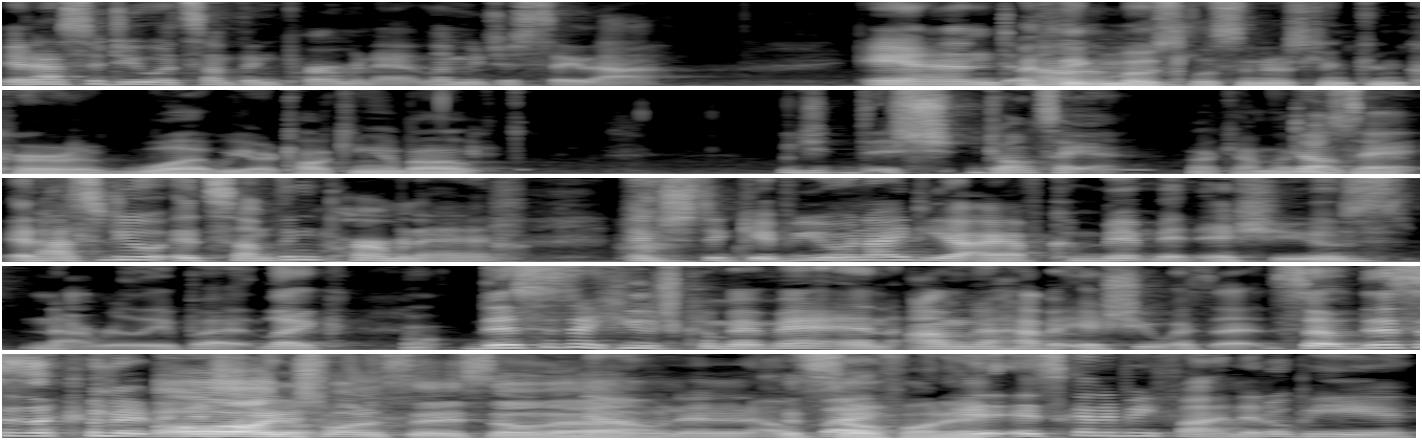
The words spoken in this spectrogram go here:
it has to do with something permanent. Let me just say that. And I think um, most listeners can concur what we are talking about. you, sh- don't say it. Okay, I'm not Don't say it. It has to do. It's something permanent. And just to give you an idea, I have commitment issues. Not really, but like Oh. this is a huge commitment, and I'm gonna have an issue with it. So this is a commitment Oh, I just want to say so bad. no, no, no, no. It's but so funny. It, it's gonna be fun. It'll be.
